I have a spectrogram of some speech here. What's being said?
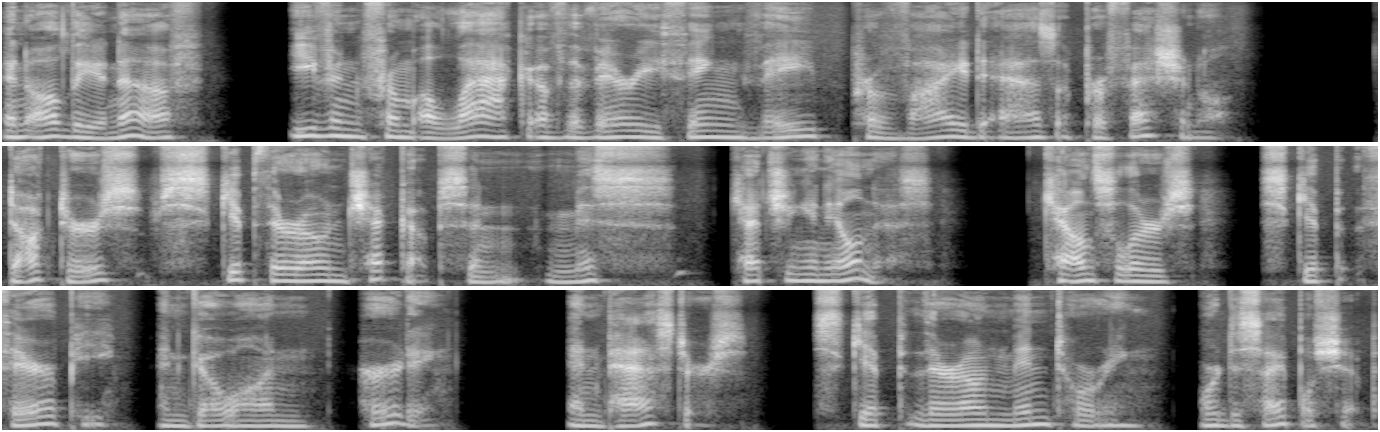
and oddly enough, even from a lack of the very thing they provide as a professional. Doctors skip their own checkups and miss catching an illness. Counselors skip therapy and go on hurting and pastors skip their own mentoring or discipleship.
